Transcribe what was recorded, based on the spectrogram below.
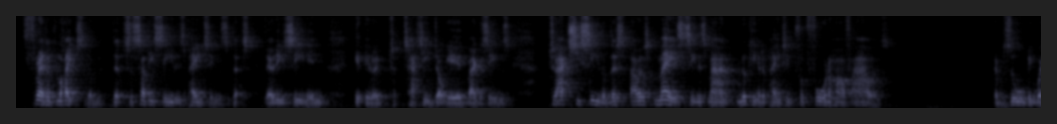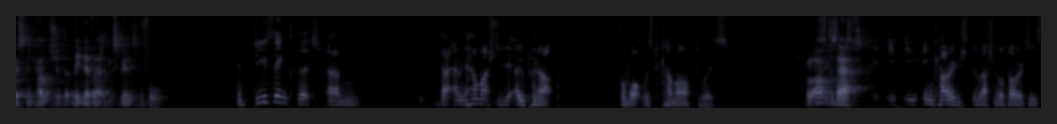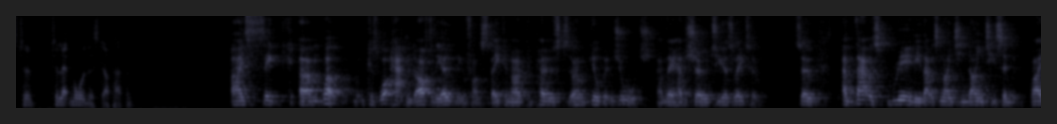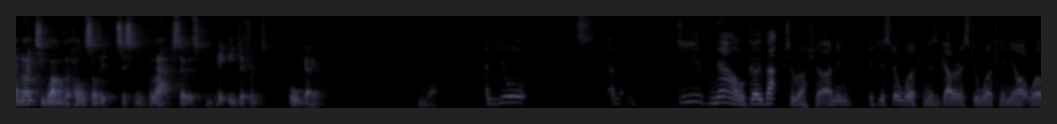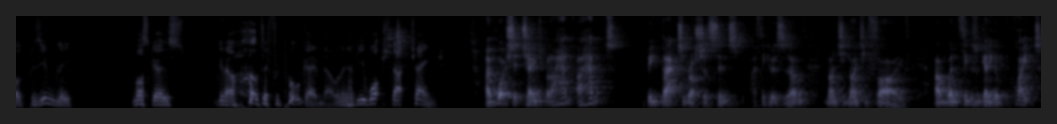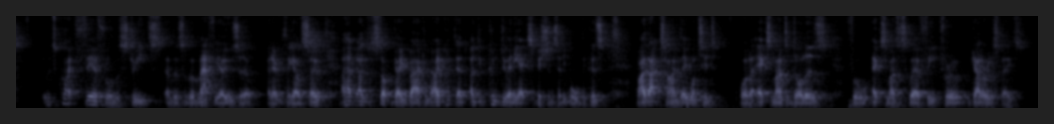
thread of light to them that to suddenly see these paintings that they only seen in you know tatty dog-eared magazines to actually see them this i was amazed to see this man looking at a painting for four and a half hours absorbing western culture that they never experienced before. And do you think that um that i mean how much did it open up for what was to come afterwards well after Success that encouraged the russian authorities to to let more of this stuff happen? I think, um, well, because what happened after the opening of Francis Bacon, I proposed um, Gilbert and George, and they had a show two years later. So, and that was really, that was 1990. So by 91, the whole Soviet system collapsed. So it's a completely different all game. Yeah. And you're, um, do you now go back to Russia? I mean, if you're still working as a gallerist, you're working in the art world, presumably Moscow's you know a whole different ball game now. I mean, have you watched that change? I've watched it change, but I haven't. I haven't been back to Russia since I think it was um, 1995, um, when things were getting quite. It was quite fearful on the streets and the sort of mafiosa and everything else. So I, had, I stopped going back, and I, could, I couldn't do any exhibitions anymore because by that time they wanted what X amount of dollars for X amount of square feet for a gallery space.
